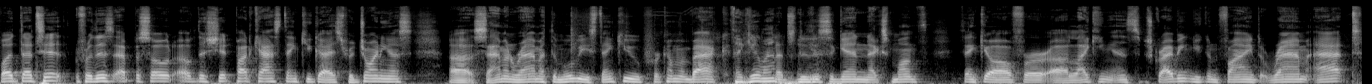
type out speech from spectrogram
But that's it for this episode of the Shit Podcast. Thank you guys for joining us. Uh, Sam and Ram at the movies. Thank you for coming back. Thank you, man. Let's Thank do you. this again next month. Thank you all for uh, liking and subscribing. You can find Ram at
